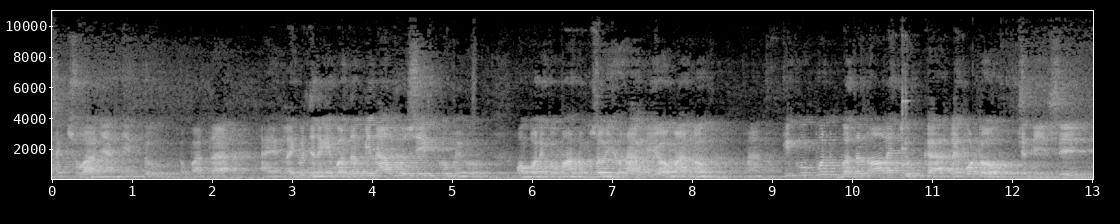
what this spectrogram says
seksualnya itu kepada Ayo, lha iku jenenge mboten min anfusikum iku. Monggo niku manungsa ya ya manuk manuk. Iku pun mboten oleh juga lek padha jenise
